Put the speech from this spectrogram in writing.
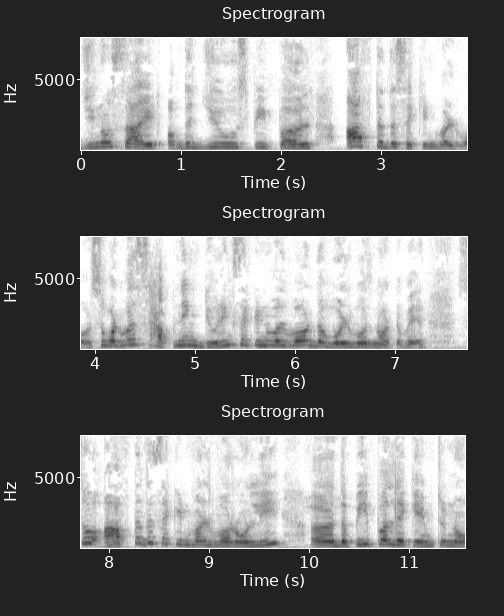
genocide of the Jews people after the Second World War. So what was happening during Second World War, the world was not aware. So after the Second World War only, uh, the people, they came to know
